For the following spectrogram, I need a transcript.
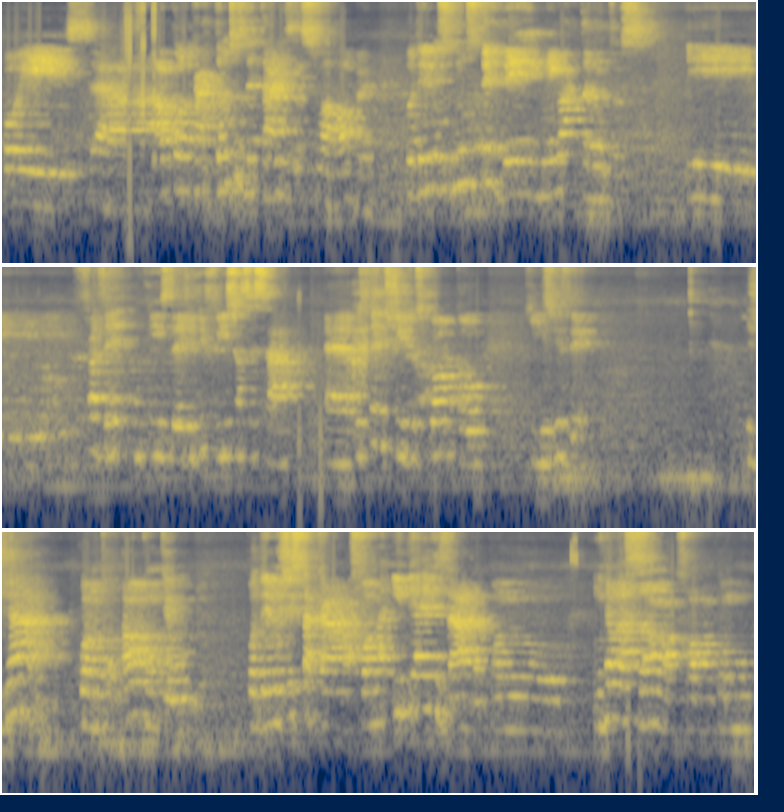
pois uh, ao colocar tantos detalhes em sua obra, podemos nos perder em meio a tantos e fazer com que seja difícil acessar uh, os sentidos que o autor quis dizer. Já quanto ao conteúdo, podemos destacar a forma idealizada como, em relação à forma como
